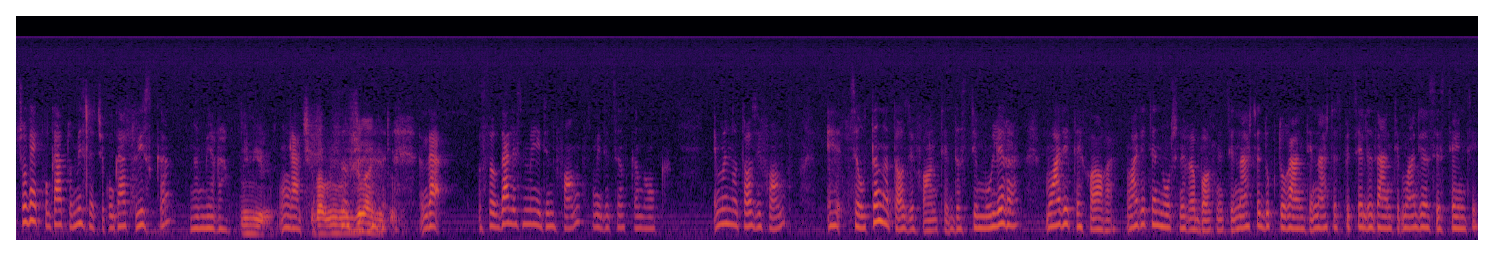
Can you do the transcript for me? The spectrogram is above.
Човек, когато мисля, че когато иска, намира. Не мира. Да. Че бавно желанието. Да, създали сме един фонд медицинска наука. Именно този фонд е, целта на този фонд е да стимулира младите хора, младите научни работници, нашите докторанти, нашите специализанти, млади асистенти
